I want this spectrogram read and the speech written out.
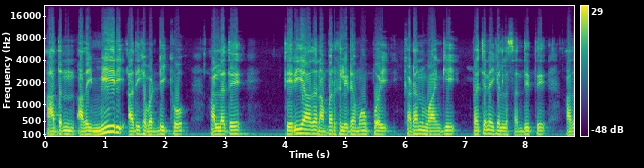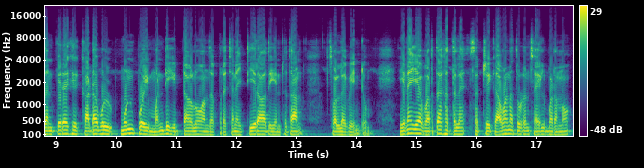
அதன் அதை மீறி அதிக வட்டிக்கோ அல்லது தெரியாத நபர்களிடமோ போய் கடன் வாங்கி பிரச்சனைகளில் சந்தித்து அதன் பிறகு கடவுள் முன் போய் மண்டியிட்டாலும் அந்த பிரச்சனை தீராது என்று தான் சொல்ல வேண்டும். இணைய வர்த்தகத்தில் சற்று கவனத்துடன் செயல்படணும்.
